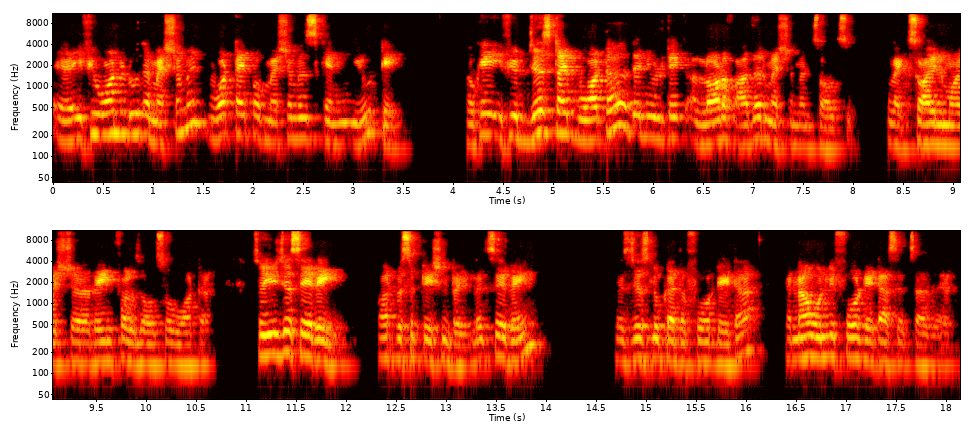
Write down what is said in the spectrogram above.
Uh, if you want to do the measurement, what type of measurements can you take? Okay, if you just type water, then you will take a lot of other measurements also, like soil moisture, rainfall is also water. So you just say rain or precipitation rate. Let's say rain. Let's just look at the four data. And now only four data sets are there.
